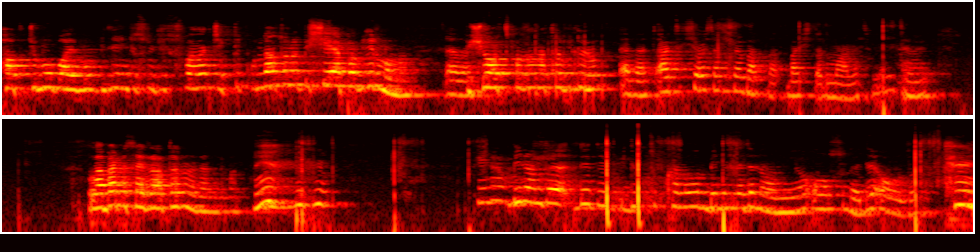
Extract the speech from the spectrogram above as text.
PUBG Mobile Mobile videosu falan çektik. Bundan sonra bir şey yapabilirim ama. Evet. Bir short falan atabilirim. Evet artık short satmaya bak- başladı Muhammed Emin. Evet. Valla ben de Serra'dan öğrendim atmayı. Bir, bir anda dedi YouTube kanalım benim neden olmuyor? Olsun dedi oldu.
